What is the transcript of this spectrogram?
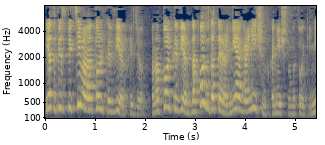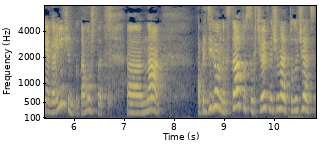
И эта перспектива, она только вверх идет, она только вверх. Доход в Дотера не ограничен в конечном итоге, не ограничен, потому что э, на определенных статусах человек начинает получать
